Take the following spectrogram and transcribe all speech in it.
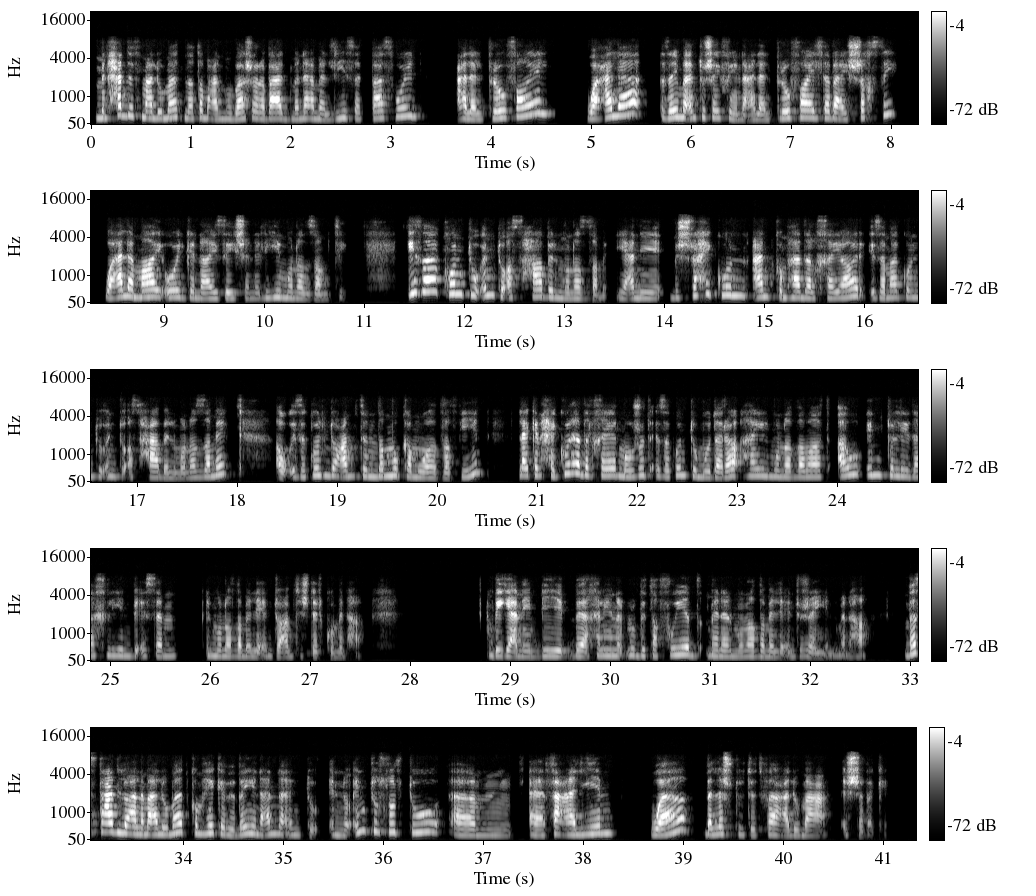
بنحدث معلوماتنا طبعا مباشرة بعد ما نعمل reset password على ال profile وعلى زي ما أنتم شايفين على ال profile تبعي الشخصي. وعلى my organization اللي هي منظمتي. إذا كنتوا أنتوا أصحاب المنظمة يعني مش رح يكون عندكم هذا الخيار إذا ما كنتوا أنتوا أصحاب المنظمة أو إذا كنتوا عم تنضموا كموظفين لكن حيكون هذا الخيار موجود إذا كنتوا مدراء هاي المنظمات أو أنتوا اللي داخلين باسم المنظمة اللي أنتوا عم تشتركوا منها. يعني بي خلينا نقول بتفويض من المنظمة اللي أنتوا جايين منها. بس تعدلوا على معلوماتكم هيك ببين عنا أنتوا انه أنتوا صرتوا فعالين وبلشتوا تتفاعلوا مع الشبكة.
